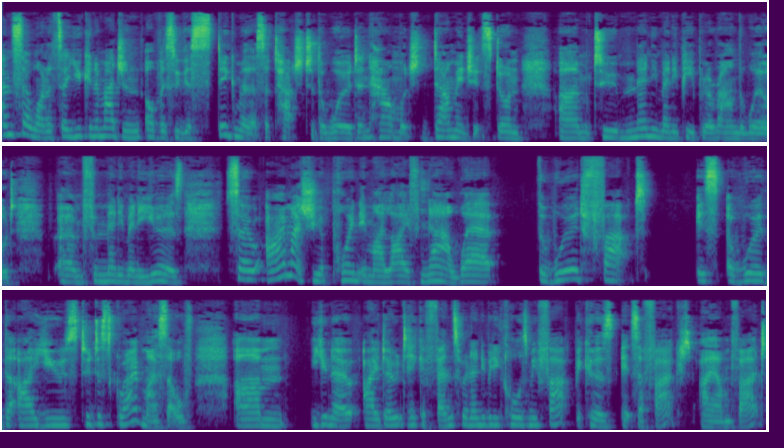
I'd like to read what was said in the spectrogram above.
and so on. And so you can imagine, obviously, the stigma that's attached to the word and how much damage it's done um, to many, many people around the world um, for many, many years. So I'm actually at a point in my life now where the word fat is a word that I use to describe myself. Um, you know, I don't take offense when anybody calls me fat because it's a fact. I am fat.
